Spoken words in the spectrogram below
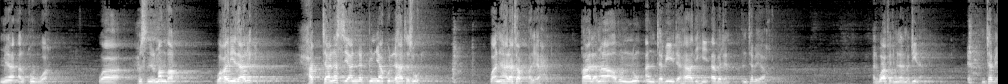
من القوة وحسن المنظر وغير ذلك حتى نسي أن الدنيا كلها تزول وأنها لا تبقى لأحد. قال ما أظن أن تبيد هذه أبدا. انتبه يا أخي. الوافد من المدينة. انتبه.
